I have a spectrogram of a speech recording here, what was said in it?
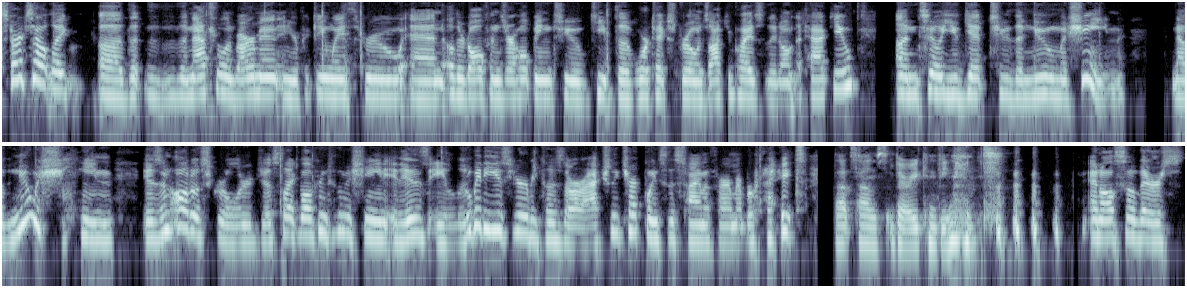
starts out like uh, the the natural environment, and you're picking way through, and other dolphins are helping to keep the vortex drones occupied so they don't attack you until you get to the new machine. Now, the new machine is an auto scroller, just like Welcome to the Machine. It is a little bit easier because there are actually checkpoints this time, if I remember right. That sounds very convenient. and also, there's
